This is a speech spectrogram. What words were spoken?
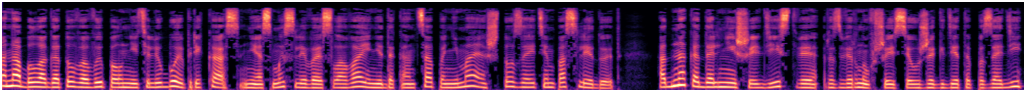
Она была готова выполнить любой приказ, не осмысливая слова и не до конца понимая, что за этим последует. Однако дальнейшие действия, развернувшиеся уже где-то позади,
